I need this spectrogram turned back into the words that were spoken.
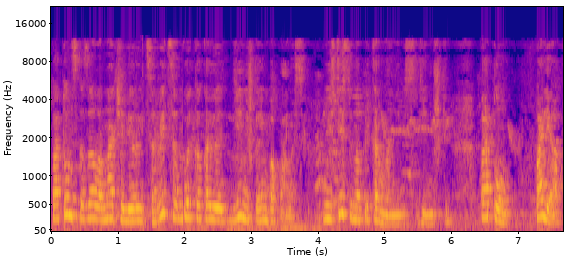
Потом, сказала, начали рыться, рыться. Кое-какая денежка им попалась. Ну, естественно, прикарманились денежки. Потом поляк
